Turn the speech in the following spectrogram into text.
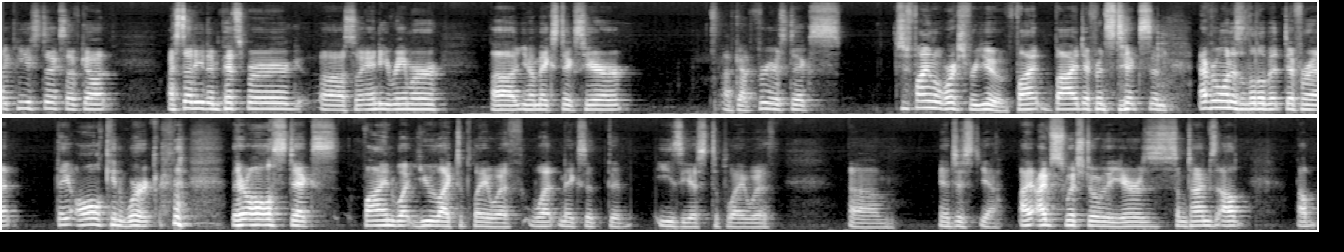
IP sticks. I've got. I studied in Pittsburgh, uh, so Andy Reamer, uh, you know, makes sticks here. I've got Freer sticks. Just find what works for you. Find buy different sticks, and everyone is a little bit different they all can work. They're all sticks. Find what you like to play with, what makes it the easiest to play with. Um, it just yeah, I, I've switched over the years. Sometimes I'll, I'll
